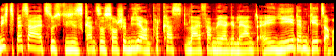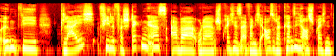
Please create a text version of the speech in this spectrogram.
nichts besser als durch dieses ganze Social Media und Podcast Live haben wir ja gelernt, ey, jedem geht's auch irgendwie gleich. Viele verstecken es, aber oder sprechen es einfach nicht aus oder können es nicht aussprechen.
